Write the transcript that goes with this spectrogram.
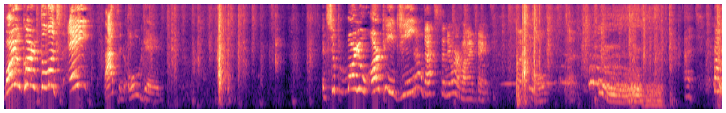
Mario Kart Deluxe 8! That's an old game. And Super Mario RPG. No, that's the newer one, I think. Not too old. But...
